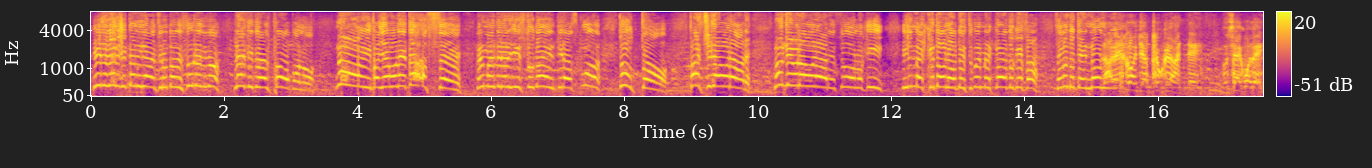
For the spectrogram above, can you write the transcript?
reddito di cittadinanza non dà nessun reddito, reddito al popolo! Noi paghiamo le tasse per mantenere gli studenti, la scuola, tutto! Farci lavorare! Non deve lavorare solo chi il McDonald's del supermercato che fa, secondo te non... La vergogna più grande, lo sai qual è?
